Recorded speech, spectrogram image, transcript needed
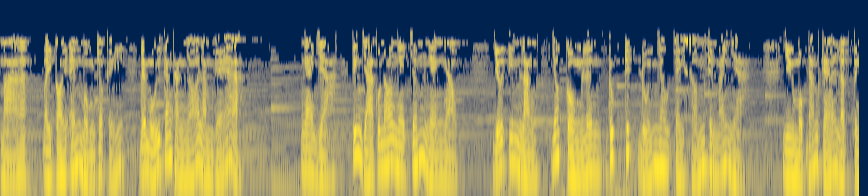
Mà bay coi ém mùng cho kỹ, Để mũi cắn thằng nhỏ làm ghẻ à. Nga dạ Tiếng dạ của nó nghe chấm nghẹn ngào. Giữa im lặng Gió cồn lên rút trích đuổi nhau chạy xổm trên mái nhà. Như một đám trẻ lật từng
